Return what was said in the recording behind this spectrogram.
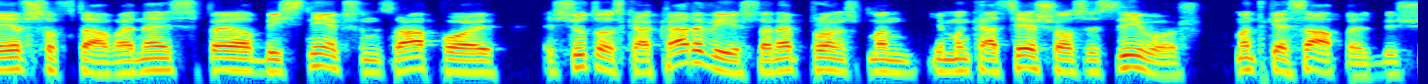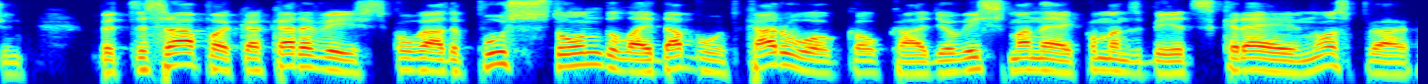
airsoftā vai ne? Spēle bija sniegs, un es rāpoju. Es jutos kā karavīrs, vai ne? Protams, man, ja man kāds iešaus, es dzīvošu. Man tikai sāpēs bišķiņ. Bet es rāpoju kā karavīrs kaut kādu pusstundu, lai dabūtu karogu kaut kādu, jo viss manējie komandas bija skrēja un nosprāga.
